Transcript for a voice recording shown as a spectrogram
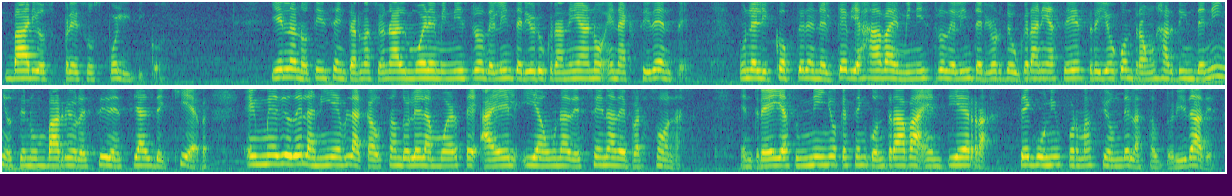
varios presos políticos. Y en la noticia internacional muere ministro del Interior ucraniano en accidente. Un helicóptero en el que viajaba el ministro del Interior de Ucrania se estrelló contra un jardín de niños en un barrio residencial de Kiev, en medio de la niebla, causándole la muerte a él y a una decena de personas, entre ellas un niño que se encontraba en tierra, según información de las autoridades.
